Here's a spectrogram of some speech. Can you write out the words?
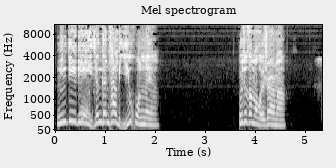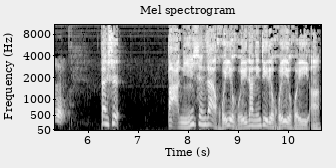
您弟弟已经跟他离婚了呀，不就这么回事吗？是，但是。把您现在回忆回忆，让您弟弟回忆回忆啊！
